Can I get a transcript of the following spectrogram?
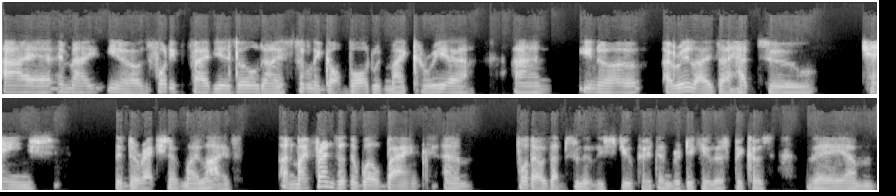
I, in my, you know, I was 45 years old. I suddenly got bored with my career, and you know, I realized I had to change the direction of my life. And my friends at the World Bank um, thought I was absolutely stupid and ridiculous because they um,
